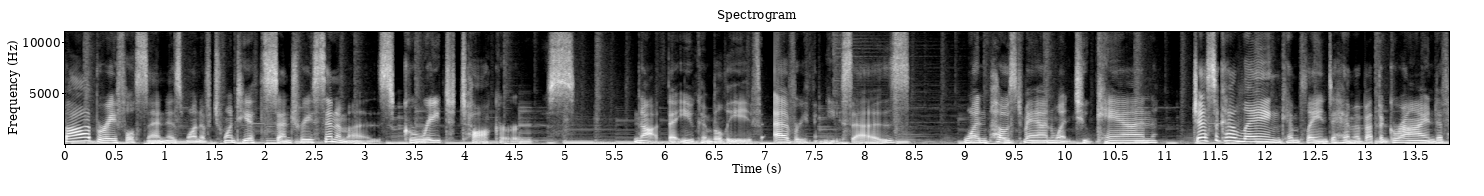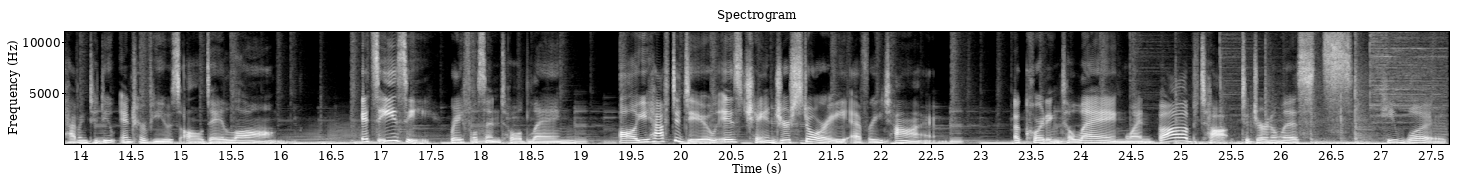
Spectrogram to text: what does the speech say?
Bob Rafelson is one of 20th century cinema's great talkers. Not that you can believe everything he says. When Postman went to Cannes, Jessica Lange complained to him about the grind of having to do interviews all day long. It's easy, Rafelson told Lange. All you have to do is change your story every time. According to Lange, when Bob talked to journalists, he would.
